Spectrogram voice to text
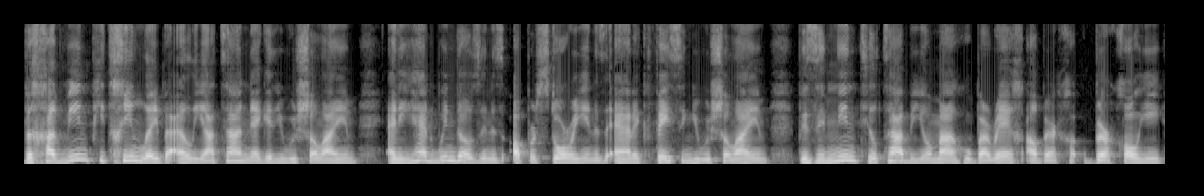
V'chavin pitchin le ba'eliyata neged Yerushalayim, and he had windows in his upper story in his attic facing Yerushalayim. V'zimnin tilta biyomahu barech al berchohi,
